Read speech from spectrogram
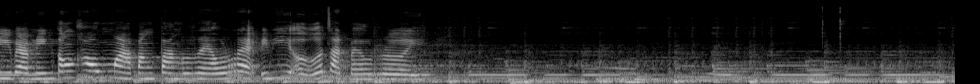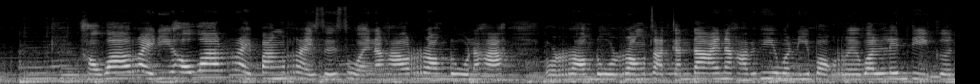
ดีแบบนี้ต้องเข้ามาปังๆแล้วแหละพี่ๆเออจัดไปเลย เขาว่าไรดีเขาว่าไรปังไรสวยๆนะคะ ลองดูนะคะ ลองดูลองจัดกันได้นะคะพี่ๆวันนี้บอกเลยว่าเล่นดีเกิน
